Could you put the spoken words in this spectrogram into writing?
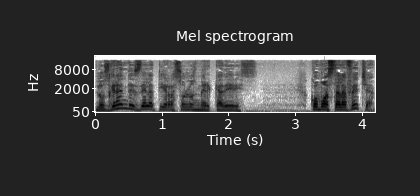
los grandes de la tierra son los mercaderes, como hasta la fecha.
